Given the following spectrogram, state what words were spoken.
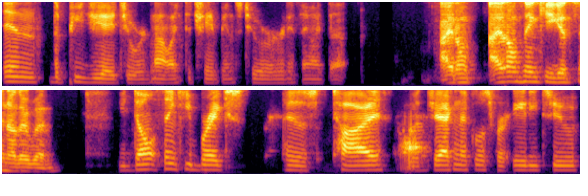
in the PGA Tour, not like the Champions Tour or anything like that? I don't I don't think he gets another win. You don't think he breaks his tie with Jack Nicklaus for 82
